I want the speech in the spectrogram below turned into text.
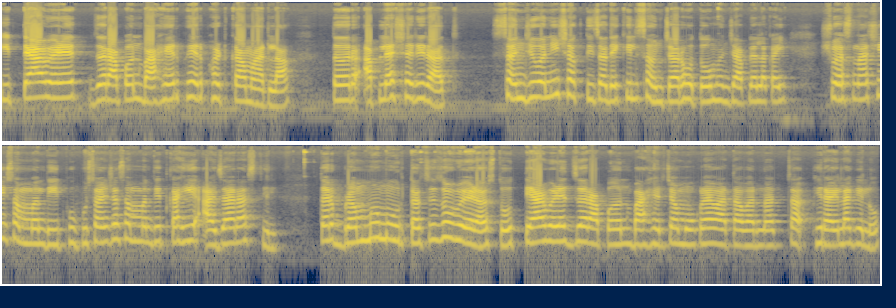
की त्यावेळेत जर आपण बाहेर फेरफटका मारला तर आपल्या शरीरात संजीवनी शक्तीचा देखील संचार होतो. म्हणजे आपल्याला काही श्वसनाशी संबंधित फुफ्फुसांच्या संबंधित काही आजार असतील तर ब्रह्ममुहूर्ताचा जो वेळ असतो त्या वेळेत जर आपण बाहेरच्या मोकळ्या वातावरणात फिरायला गेलो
